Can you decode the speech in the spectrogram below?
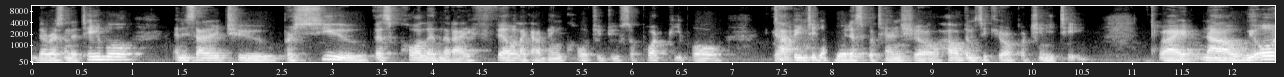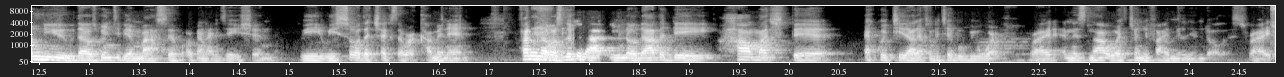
the rest on the table and decided to pursue this calling that I felt like I've been called to do, support people, yeah. tap into their greatest potential, help them secure opportunity. Right now, we all knew that was going to be a massive organization. We we saw the checks that were coming in. Funny enough, I was looking at you know the other day how much the equity that I left on the table will be worth right? And it's now worth $25 million, right?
